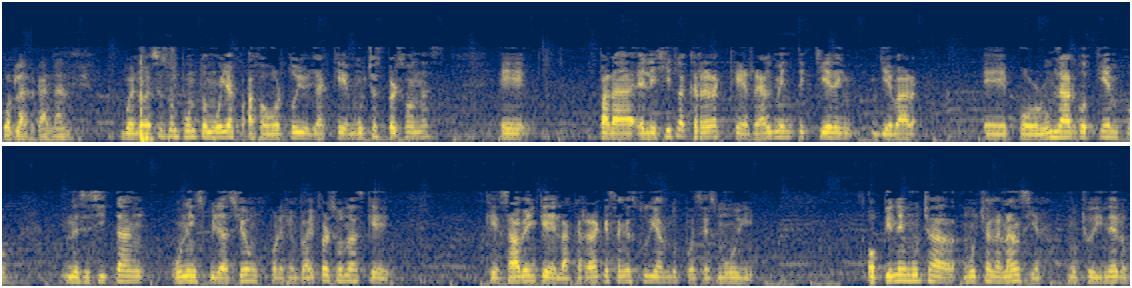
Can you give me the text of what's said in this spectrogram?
por las ganancias. Bueno, ese es un punto muy a, favor tuyo, ya que muchas personas, eh, para elegir la carrera que realmente quieren llevar eh, por un largo tiempo, necesitan una inspiración. Por ejemplo, hay personas que, que saben que la carrera que están estudiando pues es muy obtienen mucha mucha ganancia, mucho dinero,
